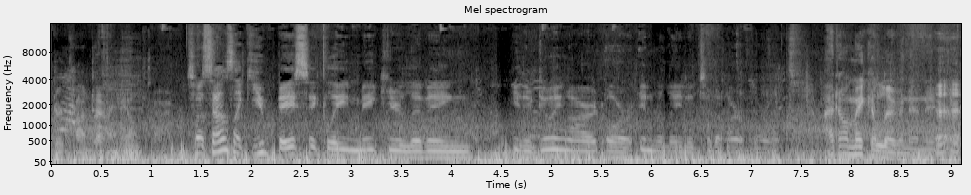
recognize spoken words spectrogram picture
they're contacting me all the time. So it sounds like you basically make your living either doing art or in related to the art world. I don't make a living in it.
